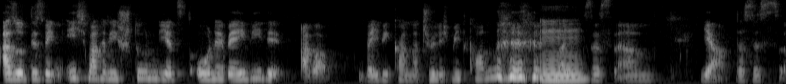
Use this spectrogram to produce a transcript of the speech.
also deswegen, ich mache die Stunde jetzt ohne Baby, aber Baby kann natürlich mitkommen, mhm. weil das ist, ähm, ja, das ist äh,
